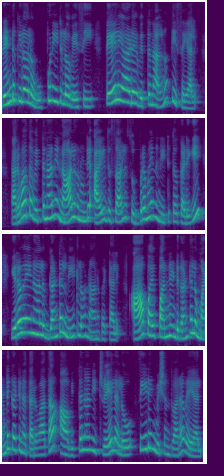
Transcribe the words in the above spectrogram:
రెండు కిలోల ఉప్పు నీటిలో వేసి తేలియాడే విత్తనాలను తీసేయాలి. తర్వాత విత్తనాన్ని నాలుగు నుండి ఐదు సార్లు శుభ్రమైన నీటితో కడిగి ఇరవై నాలుగు గంటలు నీటిలో నానబెట్టాలి. ఆపై పన్నెండు గంటలు మండి కట్టిన తర్వాత ఆ విత్తనాన్ని ట్రేలలో సీడింగ్ మిషన్ ద్వారా వేయాలి.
